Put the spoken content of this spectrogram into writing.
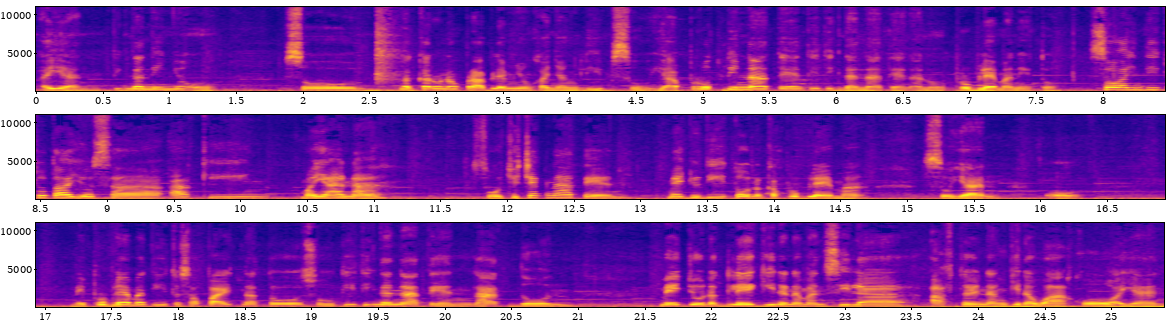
Ayan, tignan ninyo oh So, nagkaroon ng problem yung kanyang leaves. So, i-uproot din natin, titignan natin anong problema nito. So, dito tayo sa aking mayana. So, check natin. Medyo dito nagka-problema. So, yan. Oh, may problema dito sa part na to. So, titignan natin lahat doon. Medyo naglegi na naman sila after ng ginawa ko. Ayan.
